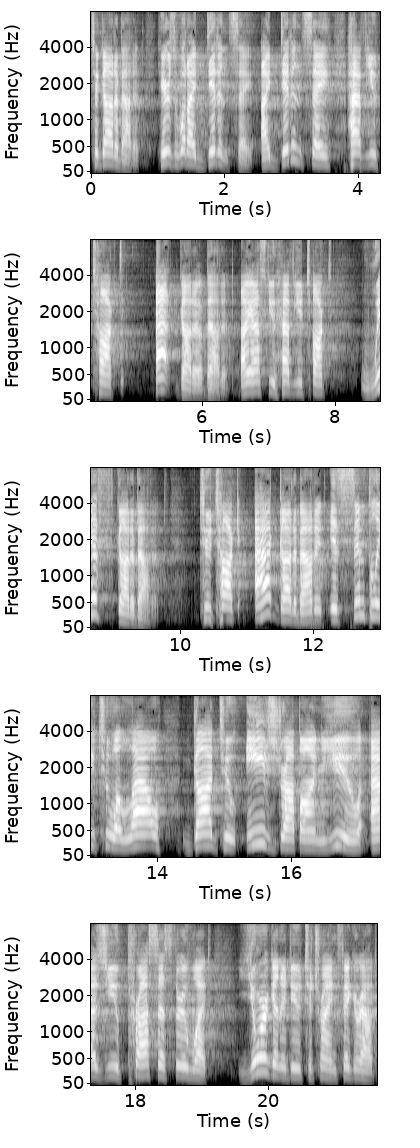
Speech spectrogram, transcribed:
to God about it? Here's what I didn't say I didn't say, have you talked at God about it? I asked you, have you talked with God about it? To talk at God about it is simply to allow God to eavesdrop on you as you process through what you're going to do to try and figure out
